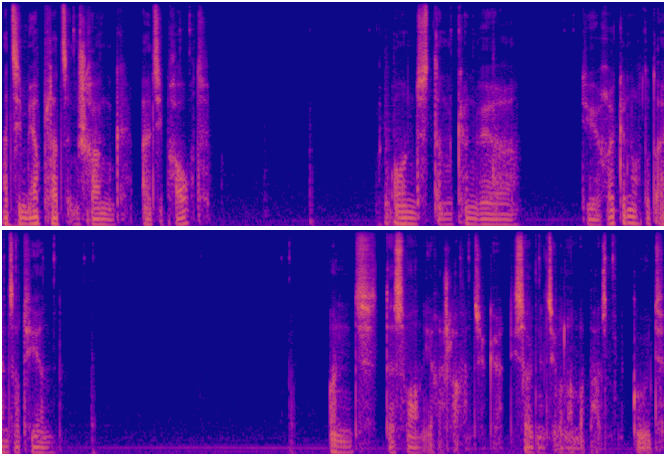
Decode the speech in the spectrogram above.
Hat sie mehr Platz im Schrank, als sie braucht. Und dann können wir die Röcke noch dort einsortieren. Und das waren ihre Schlafanzüge. Die sollten jetzt übereinander passen. Gut.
